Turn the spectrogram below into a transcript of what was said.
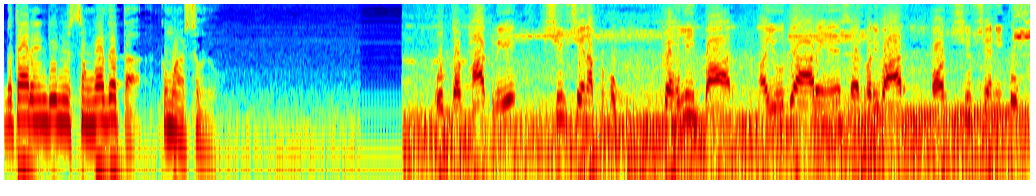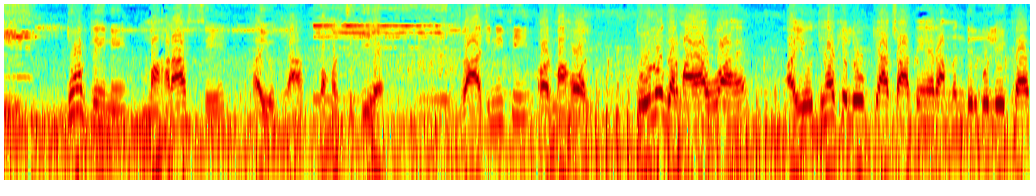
बता रहे इंडिया न्यूज़ संवाददाता कुमार सोनू। उद्धव ठाकरे शिवसेना प्रमुख। पहली बार अयोध्या आ रहे हैं सपरिवार और शिव सैनिकों की दो ट्रेनें महाराष्ट्र से अयोध्या पहुँच चुकी है। राजनीति और माहौल दोनों गरमाया हुआ है। अयोध्या के लोग क्या चाहते हैं राम मंदिर को लेकर?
